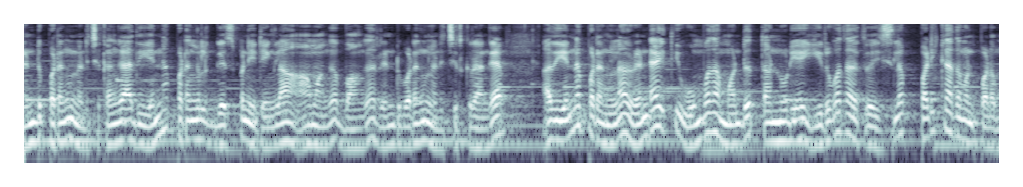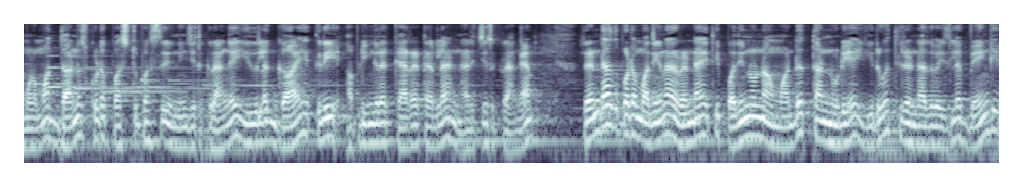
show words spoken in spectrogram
ரெண்டு படங்கள் நடிச்சிருக்காங்க. அது என்ன படங்கள் கெஸ் பண்ணிட்டீங்களா? ஆமாங்க வாங்க ரெண்டு படங்கள் நடிச்சிருக்கிறாங்க. அது என்ன படங்கள்னா ரெண்டாயிரத்தி ஒன்பதாம் ஆண்டு தன்னுடைய இருபதாவது வயசில் படிக்காதவன் படம் மூலமாக தனுஷ் கூட ஃபஸ்ட்டு ஃபஸ்ட்டு இணைஞ்சிருக்கிறாங்க. இதில் காயத்ரி அப்படிங்கிற கேரக்டரில் நடிச்சிருக்கிறாங்க. ரெண்டாவது படம் பார்த்தீங்கன்னா ரெண்டாயிரத்தி பதினொன்றாம் ஆண்டு தன்னுடைய இருபத்தி ரெண்டாவது வயசில் வேங்கை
